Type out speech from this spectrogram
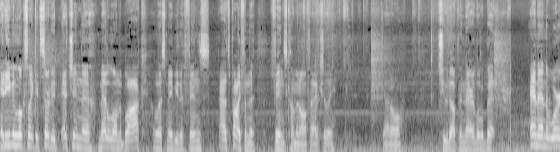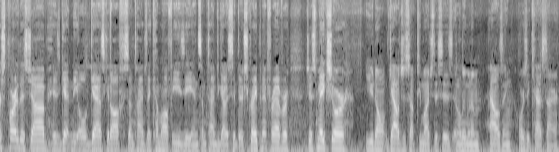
It even looks like it started etching the metal on the block, unless maybe the fins. Ah, it's probably from the fins coming off actually. Got all chewed up in there a little bit. And then the worst part of this job is getting the old gasket off. Sometimes they come off easy and sometimes you gotta sit there scraping it forever. Just make sure you don't gouge this up too much. This is an aluminum housing, or is it cast iron?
